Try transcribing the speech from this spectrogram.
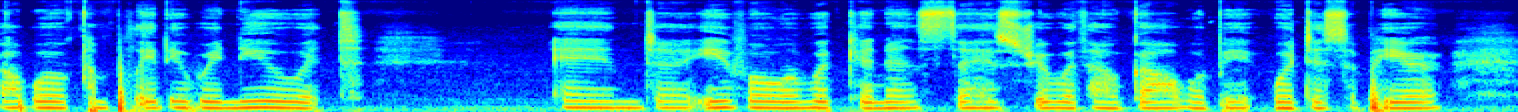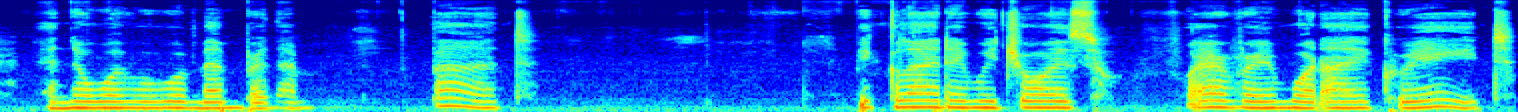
God will completely renew it. And uh, evil and wickedness, the history without God will be will disappear, and no one will remember them. But be glad and rejoice forever in what I create.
